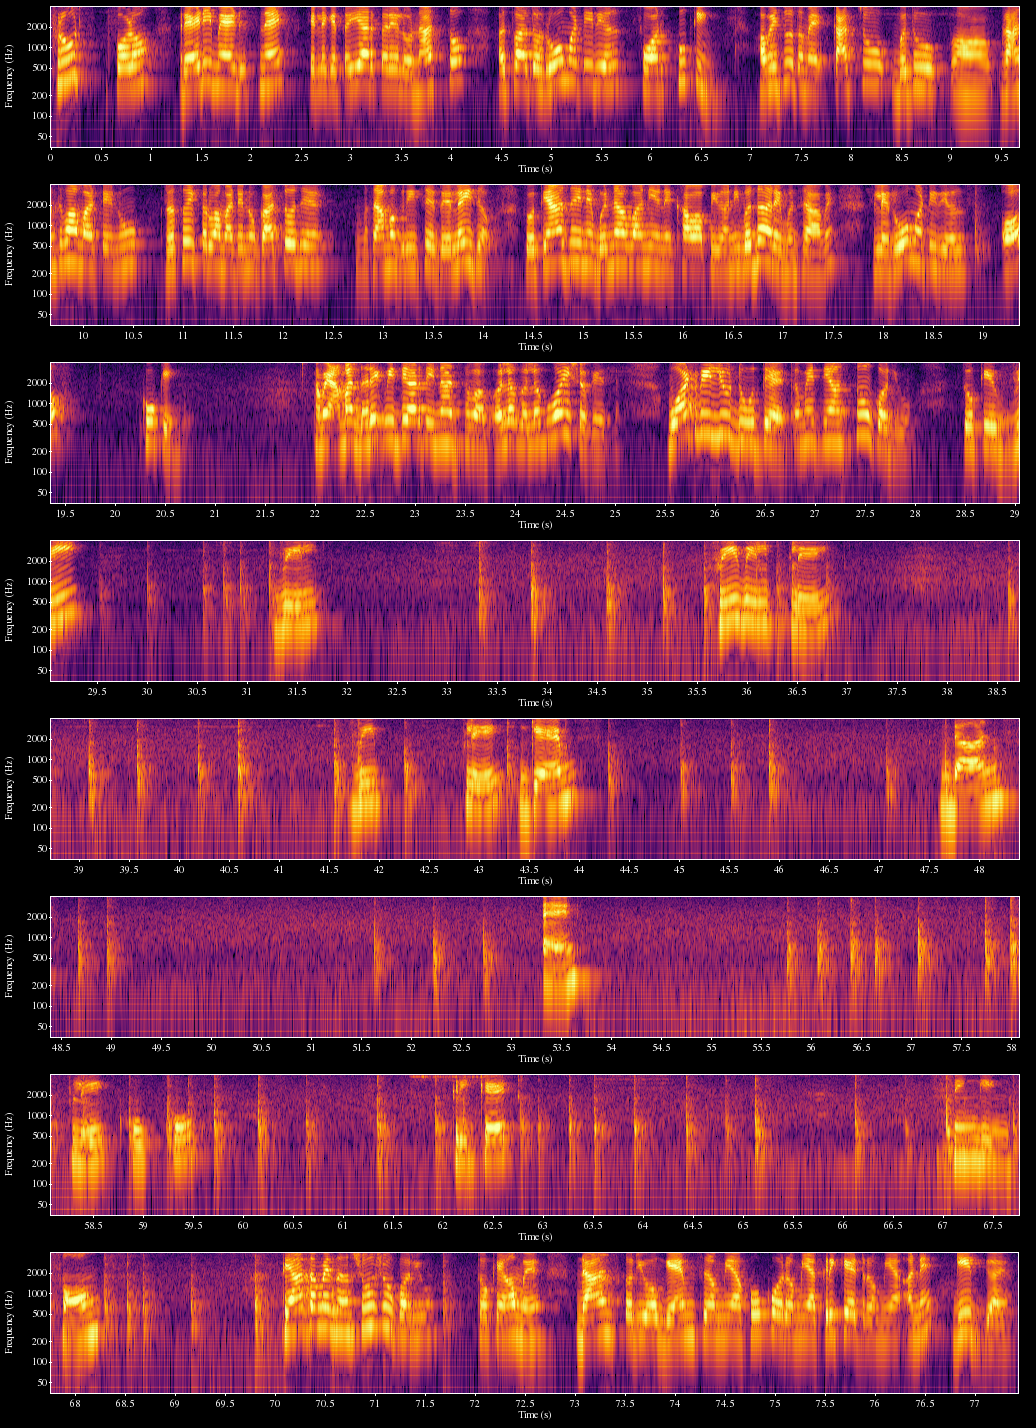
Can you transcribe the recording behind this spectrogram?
ફ્રૂટ્સ ફળો રેડીમેડ સ્નેક્સ એટલે કે તૈયાર કરેલો નાસ્તો, અથવા તો રો મટીરિયલ્સ ફોર કુકિંગ હવે જો તમે કાચું બધું રાંધવા માટેનું, રસોઈ કરવા માટેનો કાચો જે સામગ્રી છે તે લઈ જાઓ, તો ત્યાં જઈને બનાવવાની અને ખાવા પીવાની વધારે મજા આવે. એટલે રો મટીરિયલ્સ ઓફ કુકિંગ હવે આમાં દરેક વિદ્યાર્થીના જવાબ અલગ અલગ હોઈ શકે છે. What will you do there તમે ત્યાં શું કર્યું? તો કે we will we will play we play games dance and play kho cricket singing songs ત્યાં તમે શું શું કર્યું? તો કે અમે ડાન્સ કર્યો ગેમ્સ રમ્યા, ખોખો રમ્યા ક્રિકેટ રમ્યા અને ગીત ગાયા.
